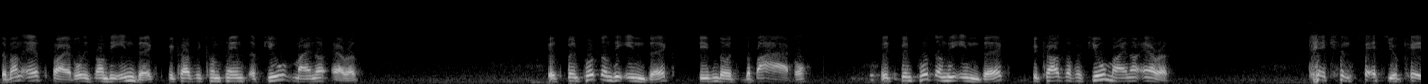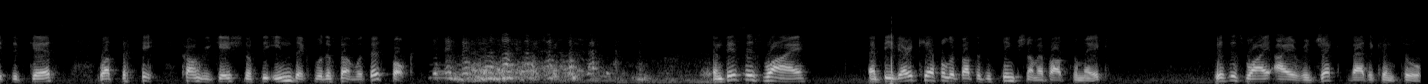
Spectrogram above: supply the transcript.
The Van Ess Bible is on the index because it contains a few minor errors. It's been put on the index, even though it's the Bible. It's been put on the index because of a few minor errors. Take an educated guess what the congregation of the index would have done with this book. and this is why, and be very careful about the distinction I'm about to make, this is why I reject Vatican II.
